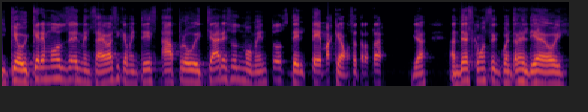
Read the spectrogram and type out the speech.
y que hoy queremos, el mensaje básicamente es aprovechar esos momentos del tema que vamos a tratar, ¿ya? Andrés, ¿cómo te encuentras el día de hoy?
